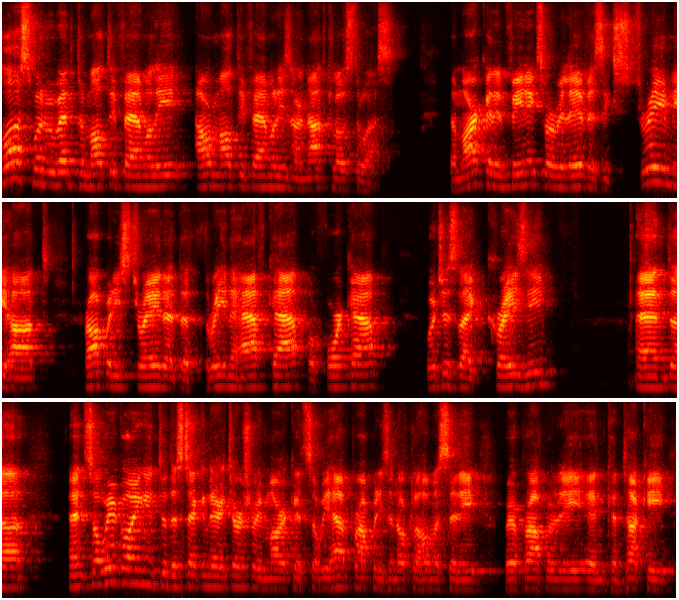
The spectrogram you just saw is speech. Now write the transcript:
Plus, when we went to multifamily, our multifamilies are not close to us. The market in Phoenix, where we live, is extremely hot. Properties trade at the three and a half cap or four cap, which is like crazy. And uh, and so we're going into the secondary, tertiary market. So we have properties in Oklahoma City, we have property in Kentucky,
